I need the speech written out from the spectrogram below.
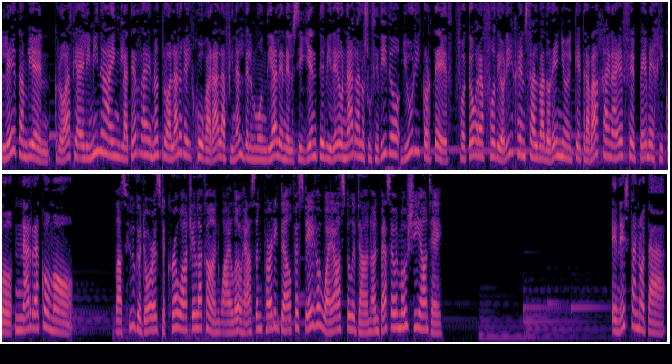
Lee también, Croacia elimina a Inglaterra en otro alargue y jugará la final del Mundial en el siguiente video narra lo sucedido, Yuri Cortez, fotógrafo de origen salvadoreño y que trabaja en AFP México, narra como Las jugadoras de Croacia la con del festejo y hasta le dan un beso emocionante. En esta nota,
